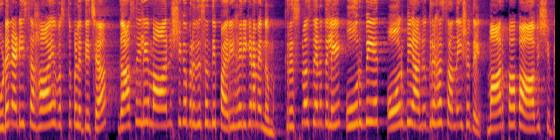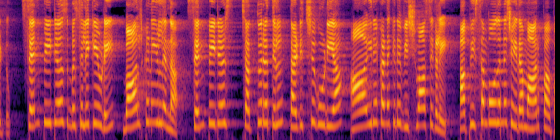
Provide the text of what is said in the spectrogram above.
ഉടനടി സഹായ വസ്തുക്കൾ എത്തിച്ച് ഗാസയിലെ മാനുഷിക പ്രതിസന്ധി പരിഹരിക്കണമെന്നും ക്രിസ്മസ് ദിനത്തിലെ ഊർബിയത്ത് ഓർബി അനുഗ്രഹ സന്ദേശത്തിൽ മാർപാപ്പ ആവശ്യപ്പെട്ടു. സെന്റ് പീറ്റേഴ്സ് ബസിലിക്കയുടെ ബാൽക്കണിയിൽ നിന്ന് സെന്റ് പീറ്റേഴ്സ് ചത്തുരത്തിൽ തടിച്ചുകൂടിയ ആയിരക്കണക്കിന് വിശ്വാസികളെ അഭിസംബോധന ചെയ്ത മാർപാപ്പ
